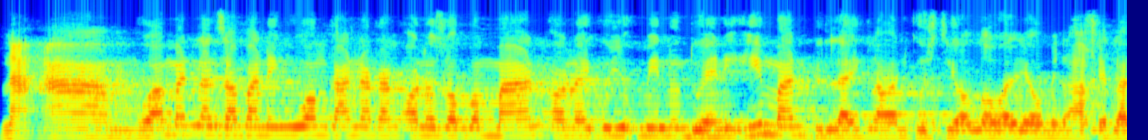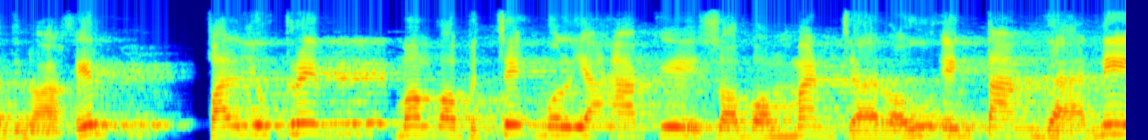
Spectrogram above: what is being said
Naam waman lan sapaning wong kana kang ana sapa man ana iku yuk minu duweni iman billahi lawan Gusti Allah wal yaumil akhir lan akhir. Fal yukrim mongko becik mulyaake sapa man jarau ing tanggane.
